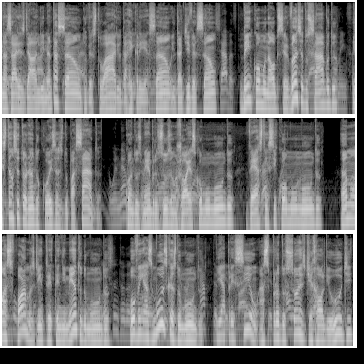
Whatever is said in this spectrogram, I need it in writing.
nas áreas da alimentação, do vestuário, da recreação e da diversão, bem como na observância do sábado, estão se tornando coisas do passado. Quando os membros usam joias como o mundo, vestem-se como o mundo, amam as formas de entretenimento do mundo, ouvem as músicas do mundo e apreciam as produções de Hollywood,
